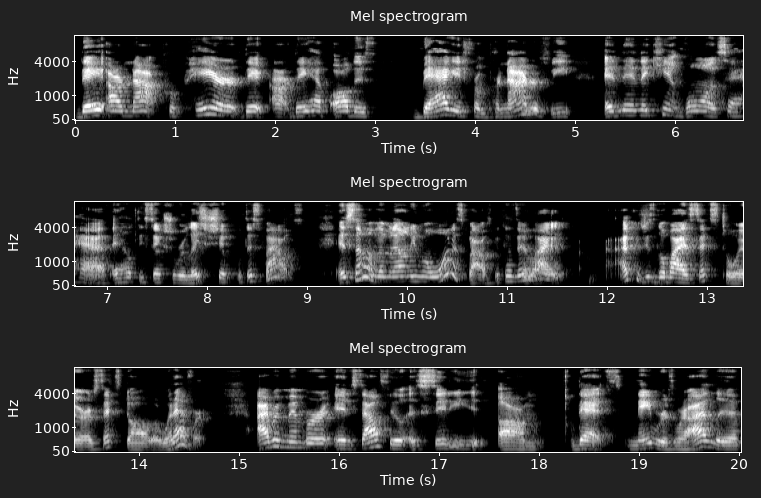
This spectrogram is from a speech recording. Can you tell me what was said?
they are not prepared. They are they have all this baggage from pornography, and then they can't go on to have a healthy sexual relationship with a spouse. And some of them don't even want a spouse because they're like, I could just go buy a sex toy or a sex doll or whatever. I remember in Southfield, a city um, that's neighbors where I live,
